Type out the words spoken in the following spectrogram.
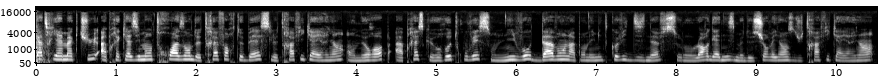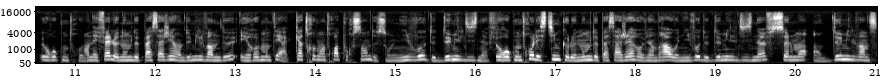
Quatrième actu, après quasiment 3 ans de très forte baisse, le trafic aérien en Europe a presque retrouvé son niveau d'avant la pandémie de Covid-19, selon l'organisme de surveillance du trafic aérien Eurocontrol. En effet, le nombre de passagers en 2022 est remonté à 83% de son niveau de 2019. Eurocontrol estime que le nombre de passagers reviendra au niveau de 2019 seulement en 2025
